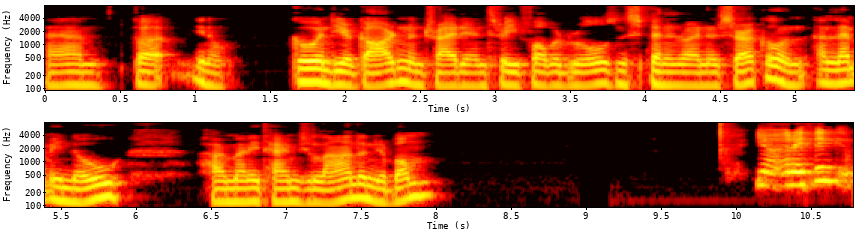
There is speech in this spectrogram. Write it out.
Um, but you know, go into your garden and try doing three forward rolls and spinning around in a circle, and, and let me know how many times you land on your bum. Yeah, and I think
